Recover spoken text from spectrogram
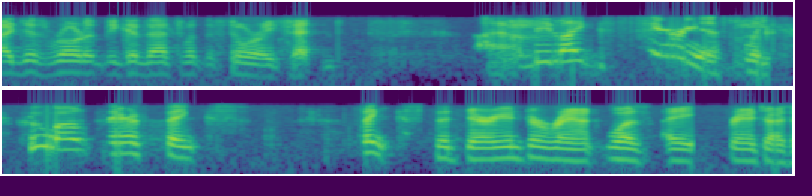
I just wrote it because that's what the story said. I mean, like seriously, who out there thinks thinks that Darian Durant was a franchise?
